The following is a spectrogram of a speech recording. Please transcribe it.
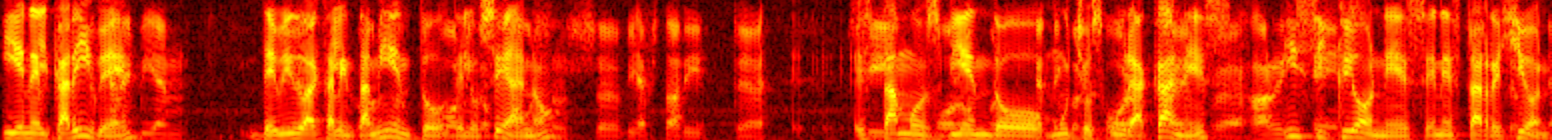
Y en el Caribe, debido al calentamiento del océano, estamos viendo muchos huracanes y ciclones en esta región.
